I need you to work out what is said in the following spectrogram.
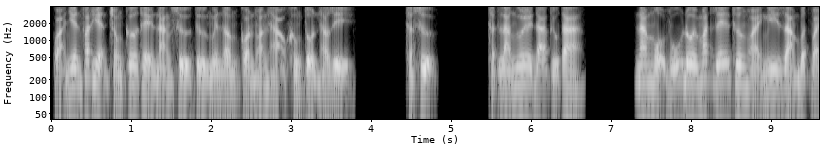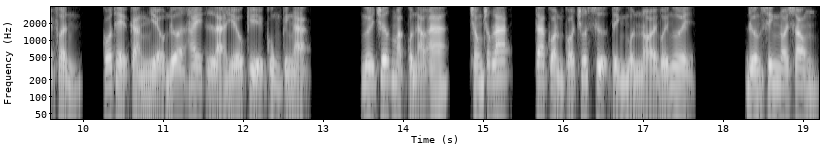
quả nhiên phát hiện trong cơ thể nàng sử tử nguyên âm còn hoàn hảo không tổn hao gì. Thật sự, thật là ngươi đã cứu ta. Nam Mộ Vũ đôi mắt dễ thương hoài nghi giảm bớt vài phần, có thể càng nhiều nữa hay là hiếu kỳ cùng kinh ngạc. Ngươi trước mặc quần áo A, trong chốc lát, ta còn có chút sự tình muốn nói với ngươi. Đường sinh nói xong,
